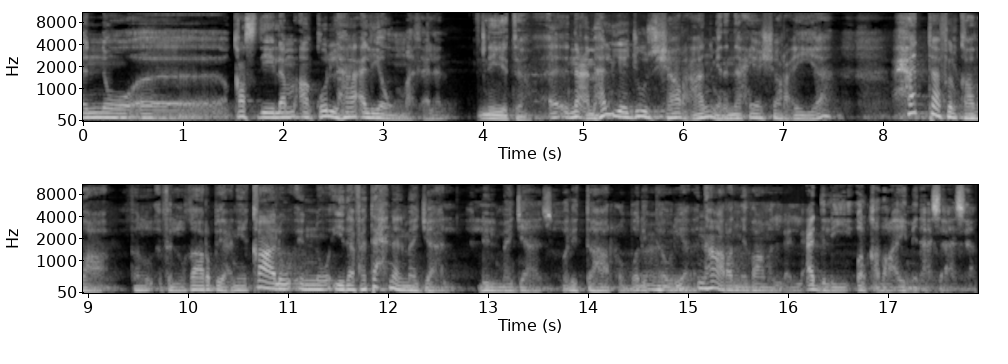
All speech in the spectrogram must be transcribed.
إنه آه، قصدي لم أقلها اليوم مثلا. نيته. آه، نعم. هل يجوز شرعا من الناحية الشرعية؟ حتى في القضاء في الغرب يعني قالوا إنه إذا فتحنا المجال للمجاز وللتهرب وللتورية. أيوة. انهار النظام العدلي والقضائي من أساسه.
